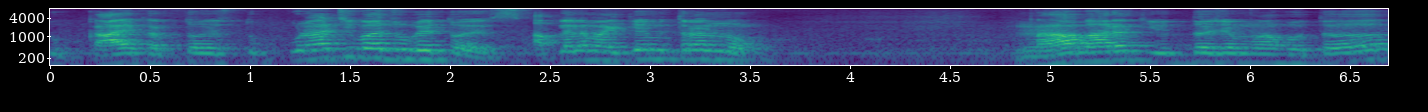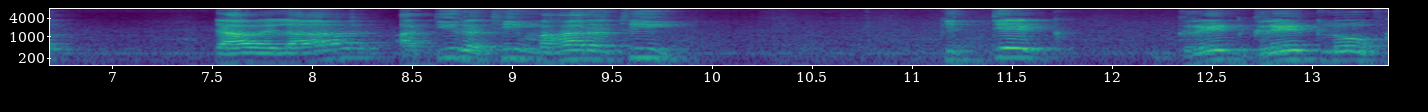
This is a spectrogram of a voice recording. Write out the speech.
तू काय करतोयस? तू कुणाची बाजू घेतोयस? आपल्याला माहिती आहे मित्रांनो. महाभारत युद्ध जेव्हा होतं त्यावेळेला अतिरथी महारथी कित्येक ग्रेट ग्रेट लोक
